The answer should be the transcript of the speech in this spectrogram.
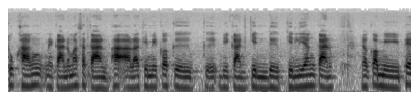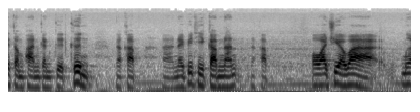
ทุกครั้งในการนมัสการพระอารัตเทมิตก็คือมีการกินดื่มกินเลี้ยงกัน แล้วก็มีเพศสัมพันธ์กันเกิดขึ้นนะครับในพิธีกรรมนั้นนะครับ เพราะว่าเชื่อว่าเมื่อ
